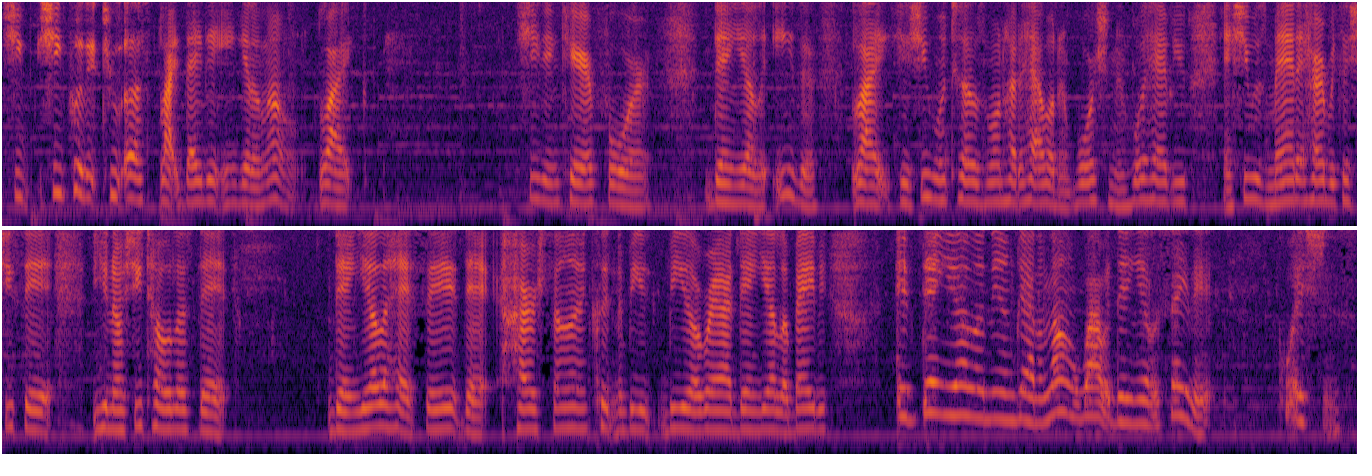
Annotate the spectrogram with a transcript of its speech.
she she put it to us like they didn't get along. Like she didn't care for Daniela either. Like, cause she went to us want her to have an abortion and what have you, and she was mad at her because she said, you know, she told us that Daniela had said that her son couldn't be be around Daniela baby if Daniela and them got along, why would Daniela say that? Questions.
